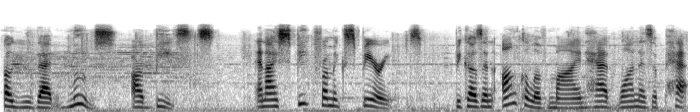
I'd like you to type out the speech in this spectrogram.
tell you that moose are beasts, and I speak from experience because an uncle of mine had one as a pet.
